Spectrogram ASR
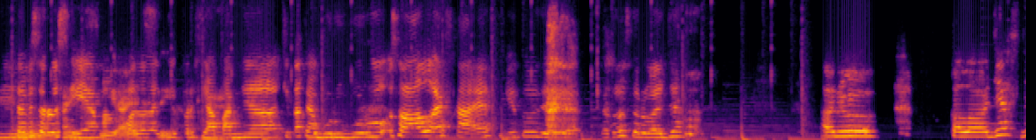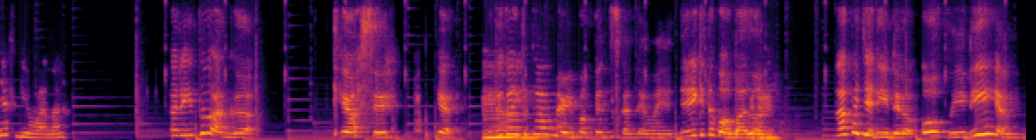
Hmm. tapi seru sih see, emang kalau lagi persiapannya kita kayak buru-buru selalu SKS gitu jadi ya nggak tahu seru aja Aduh. Kalau Jess, Jess gimana? Hari itu agak chaos sih. kayak itu kan Hmm. kita Mary Poppins kan temanya. Jadi kita bawa balon. Hmm. kenapa jadi the old lady yang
